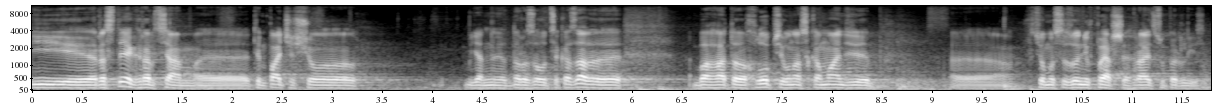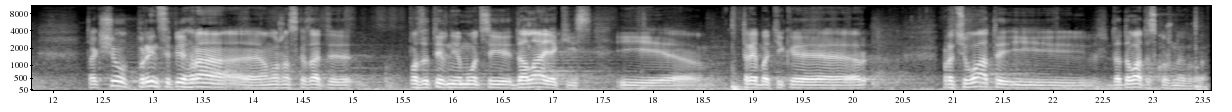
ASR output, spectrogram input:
і рости як гравцям. Е, Тим паче, що я неодноразово це казав. е, Багато хлопців у нас в команді е, в цьому сезоні вперше грають в Суперлізі. Так що, в принципі, гра, можна сказати, позитивні емоції дала якісь, і треба тільки працювати і додавати з кожною грою.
